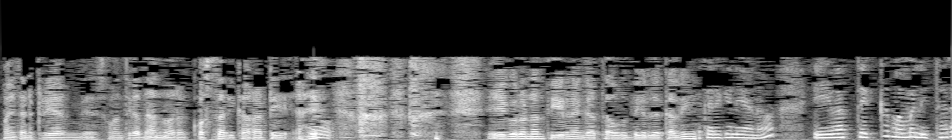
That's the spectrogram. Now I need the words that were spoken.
මම හිතන්නේ ප්‍රිය සමන්තික දන්නවර කොස්තාරිකා රටේ ඒගොල්ලෝ නම් තීරණයක් ගත්ත අවුරුද්දකට කලින් කරගෙන යනවා. ඒවත් එක්ක මම නිතර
